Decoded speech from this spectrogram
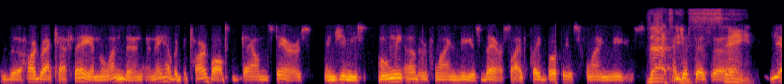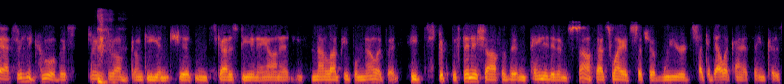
the Hard Rock Cafe in London, and they have a guitar vault downstairs, and Jimi's only other Flying V is there. So I've played both of his Flying V's. That's And just as, uh, insane. Yeah, it's really cool. The strings are all gunky and shit, and it's got his DNA on it. Not a lot of people know it, but he stripped the finish off of it and painted it himself. That's why it's such a weird psychedelic kind of thing, because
